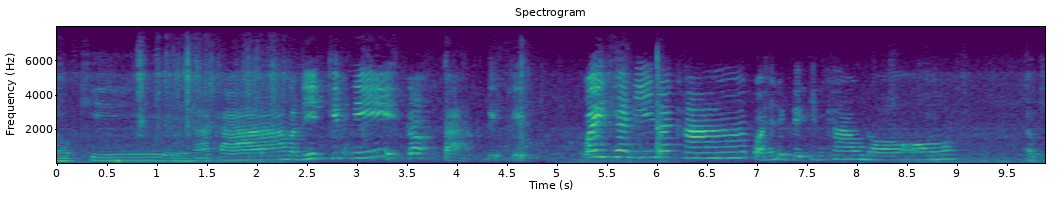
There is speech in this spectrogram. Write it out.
โอเคนะคะ วันนี้คลิปนี้ก็ฝากเด็กๆ ไว้แค่นี้นะคะ ปล่อยให้เด็กๆกินข้าวเนาะ โอเค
